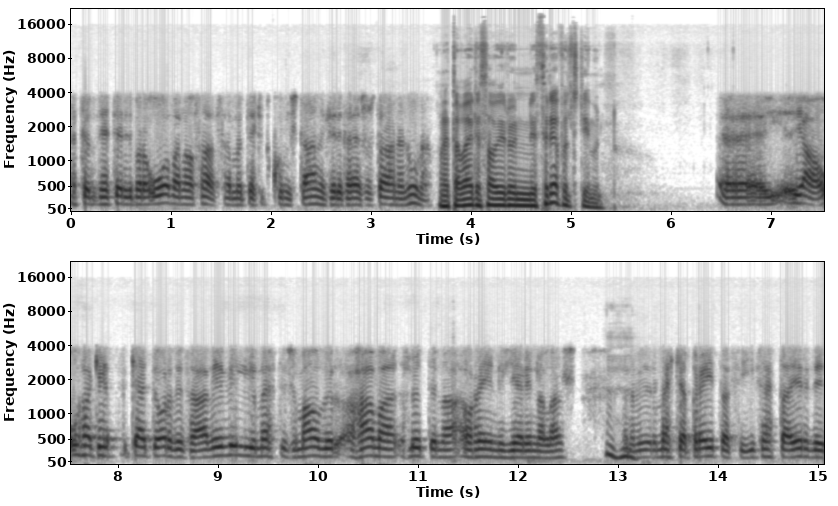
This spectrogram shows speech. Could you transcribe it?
þetta, þetta er bara ofan á það, það myndi ekkert koma í staðin fyrir það eins og staðin er núna. Þetta væri þá í rauninni þreföldstímun? Uh, já, það get, geti orðið það. Við viljum eftir sem áður hafa hlutina á reynu hér innanlands, mm -hmm. við erum ekki að breyta því. Þetta er því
